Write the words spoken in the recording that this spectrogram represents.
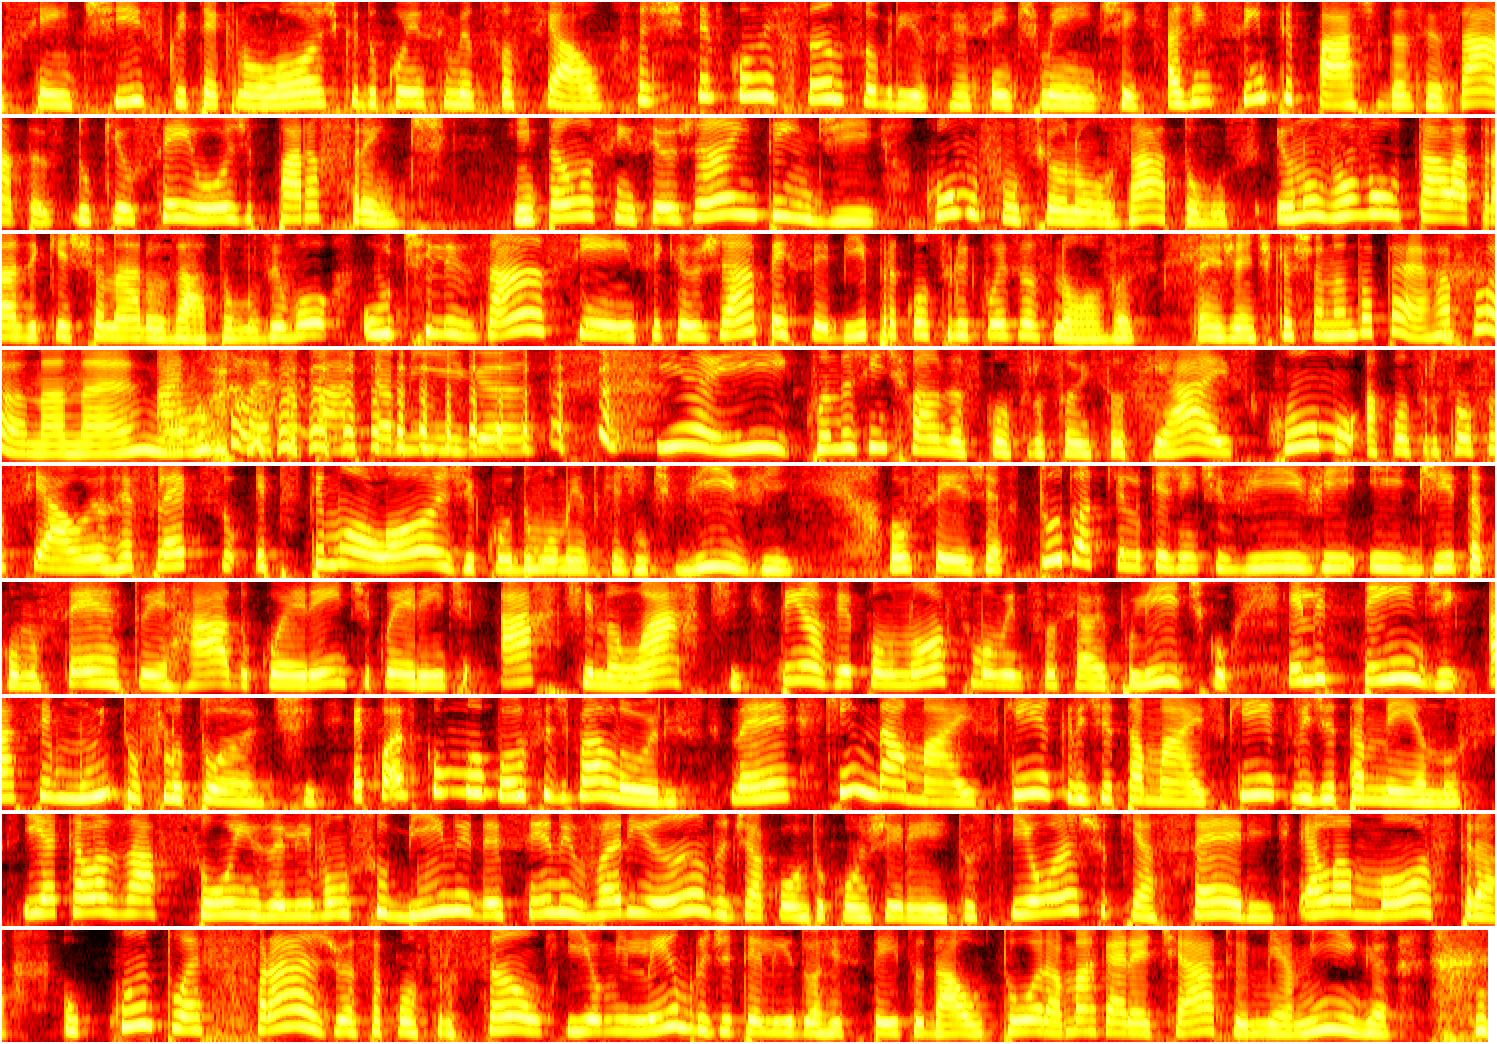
científico e tecnológico e do conhecimento social. A gente esteve conversando sobre isso recentemente. A gente sempre parte das exatas do que eu sei hoje para frente. Então, assim, se eu já entendi como funcionam os átomos, eu não vou voltar lá atrás e questionar os átomos. Eu vou utilizar a ciência que eu já percebi para construir coisas novas. Tem gente questionando a Terra plana, né? Ai, Não- vamos pular essa parte, amiga. E aí, quando a gente fala das construções sociais, como a construção social é um reflexo epistemológico do momento que a gente vive, ou seja, tudo aquilo que a gente vive e dita como certo, errado, coerente coerente, arte e não arte, tem a ver com o nosso momento social e político, ele tende a ser muito flutuante. É quase como uma bolsa de valores, né? Quem dá mais? Quem acredita mais? Quem acredita menos? E aquelas ações ali vão subindo e descendo e variando de acordo com os direitos. E eu acho que a série, ela mostra o quanto é frágil essa construção, e eu me lembro de ter lido a respeito da autora Margaret Atwood, minha amiga.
